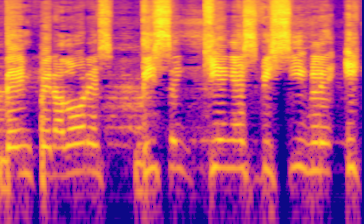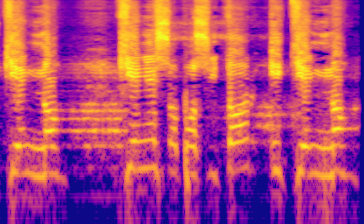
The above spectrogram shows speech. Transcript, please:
de emperadores dicen quién es visible y quién no quién es opositor y quién no,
